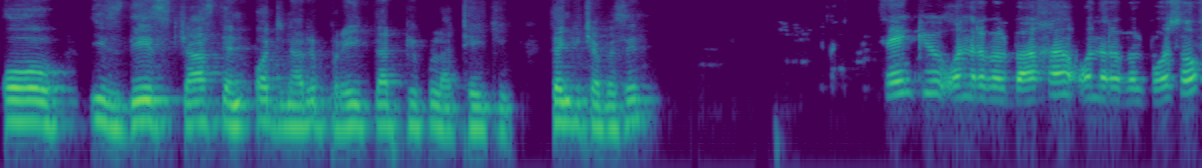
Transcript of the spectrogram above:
Or is this just an ordinary break that people are taking? Thank you, Chairperson. Thank you, Honorable Baha. Honorable Boshoff.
